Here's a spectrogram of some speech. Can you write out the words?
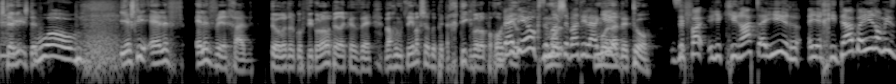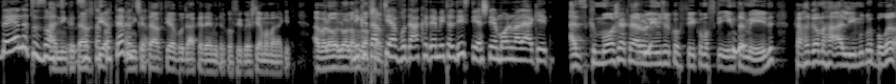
שתי, שתי, וואו. יש לי אלף, אלף ואחד תיאוריות על קופיקו, לא לפרק הזה, ואנחנו נמצאים עכשיו בפתח תקווה, לא פחות. בדיוק, זה מה שבאתי להגיד. מולדתו. זה fuck, יקירת העיר, היחידה בעיר המזדיינת הזאת. אני זאת כתבתי, הכותבת אני שלה. כתבתי עבודה אקדמית על קופיקו, יש לי המון מה להגיד. אבל לא, לא, לא, אני לא עכשיו. כתבתי עבודה אקדמית על דיסני, יש לי המון מה להגיד. אז כמו שהתעלולים של קופיקו מפתיעים תמיד, ככה גם האלימות בבורר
